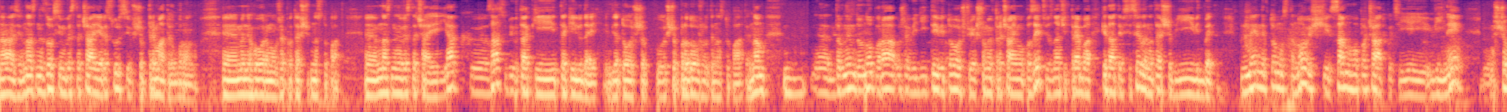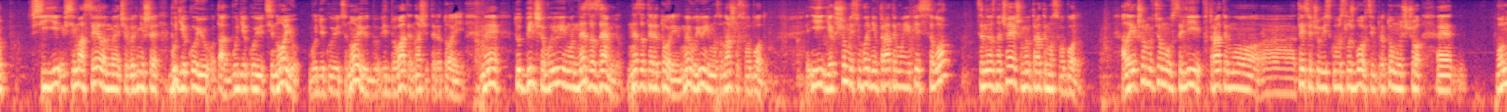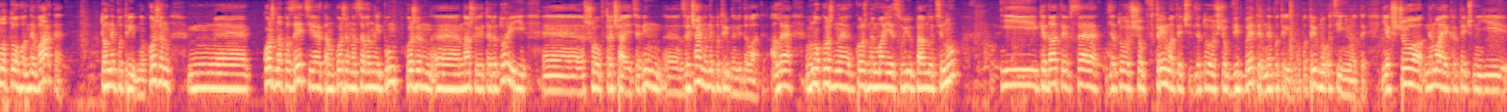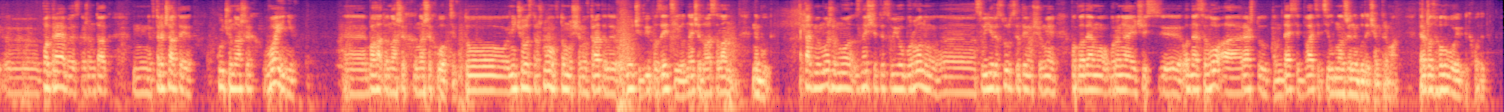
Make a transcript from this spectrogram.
Наразі в нас не зовсім вистачає ресурсів, щоб тримати оборону. Е, Ми не говоримо вже про те, щоб наступати. Е, В нас не вистачає як е, засобів, так і, так і людей для того, щоб, щоб продовжувати наступати. Нам давним-давно пора вже відійти від того, що якщо ми втрачаємо позицію, значить треба кидати всі сили на те, щоб її відбити. Ми не в тому становищі з самого початку цієї війни, щоб всі, всіма силами, чи верніше будь-якою отак, будь-якою ціною, будь-якою ціною відбивати наші території. Ми тут більше воюємо не за землю, не за територію. Ми воюємо за нашу свободу. І якщо ми сьогодні втратимо якесь село, це не означає, що ми втратимо свободу. Але якщо ми в цьому селі втратимо е, тисячу військовослужбовців, при тому, що е, воно того не варте, то не потрібно. Кожен, е, кожна позиція, там, кожен населений пункт, кожен е, нашої території, е, що втрачається, він е, звичайно не потрібно віддавати. Але воно кожне, кожне має свою певну ціну. І кидати все для того, щоб втримати чи для того, щоб відбити, не потрібно. Потрібно оцінювати. Якщо немає критичної е, потреби, скажімо так, втрачати кучу наших воїнів, багато наших, наших хлопців, то нічого страшного в тому, що ми втратили одну чи дві позиції, одне чи два села не буде. Так ми можемо знищити свою оборону, е, свої ресурси тим, що ми покладемо, обороняючись е, одне село, а решту там 10-20 сіл у нас вже не буде чим тримати. Треба з головою підходити.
